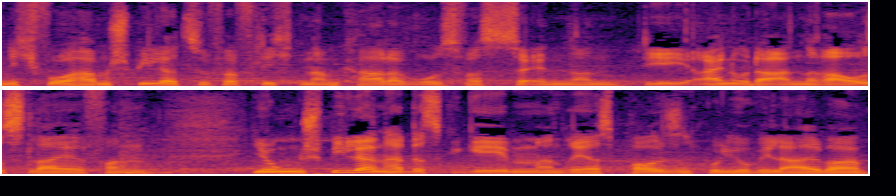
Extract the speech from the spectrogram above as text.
nicht vorhaben, Spieler zu verpflichten, am Kader groß was zu ändern. Die ein oder andere Ausleihe von jungen Spielern hat es gegeben, Andreas Paulsen, Julio Villalba.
